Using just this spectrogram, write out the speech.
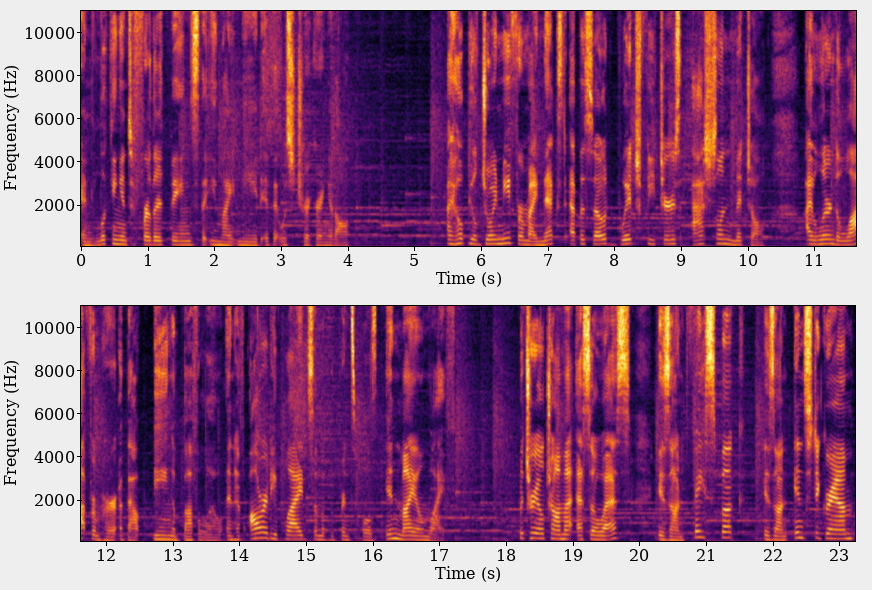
and looking into further things that you might need if it was triggering at all. I hope you'll join me for my next episode, which features Ashlyn Mitchell. I learned a lot from her about being a buffalo and have already applied some of the principles in my own life. Betrayal Trauma SOS is on Facebook, is on Instagram,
